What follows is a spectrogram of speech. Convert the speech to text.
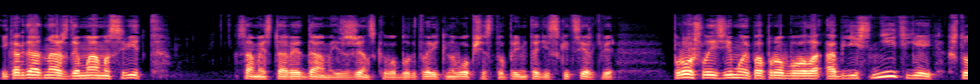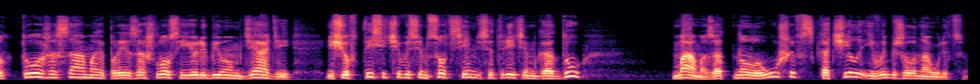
И когда однажды мама Свит, самая старая дама из женского благотворительного общества при методистской церкви, прошлой зимой попробовала объяснить ей, что то же самое произошло с ее любимым дядей еще в 1873 году, мама заткнула уши, вскочила и выбежала на улицу.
